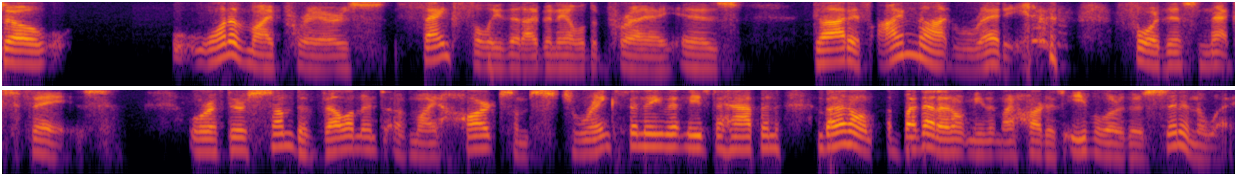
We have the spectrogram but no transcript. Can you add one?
So one of my prayers, thankfully that I've been able to pray, is God, if I'm not ready for this next phase, or if there's some development of my heart, some strengthening that needs to happen. But I don't by that I don't mean that my heart is evil or there's sin in the way.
